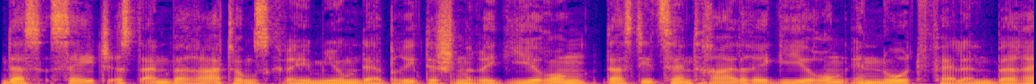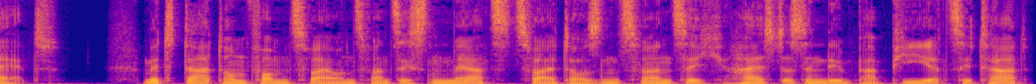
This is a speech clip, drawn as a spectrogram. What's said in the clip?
Das SAGE ist ein Beratungsgremium der britischen Regierung, das die Zentralregierung in Notfällen berät. Mit Datum vom 22. März 2020 heißt es in dem Papier: Zitat,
